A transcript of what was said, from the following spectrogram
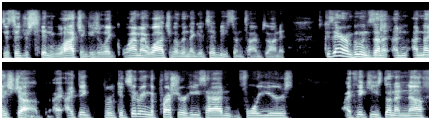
disinterested in watching because you're like, why am I watching all the negativity sometimes on it? Because Aaron Boone's done a, a, a nice job. I, I think for considering the pressure he's had in four years, I think he's done enough.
